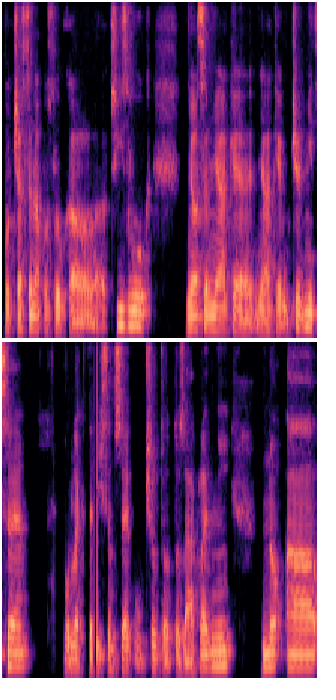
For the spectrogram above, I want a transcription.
po čase naposlouchal přízvuk, měl jsem nějaké, nějaké učebnice, podle kterých jsem se jako učil to, to základní No a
